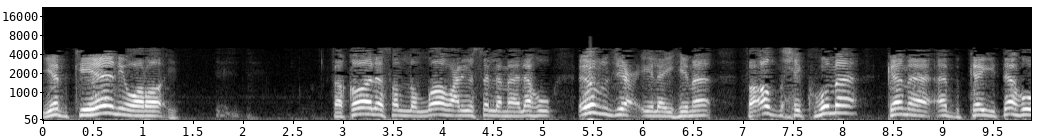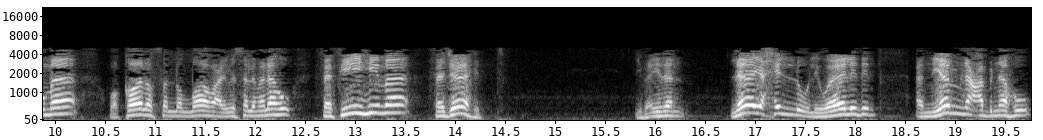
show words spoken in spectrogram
يبكيان ورائي. فقال صلى الله عليه وسلم له ارجع إليهما فأضحكهما كما أبكيتهما. وقال صلى الله عليه وسلم له ففيهما فجاهد. يبقى إذن لا يحل لوالد أن يمنع ابنه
